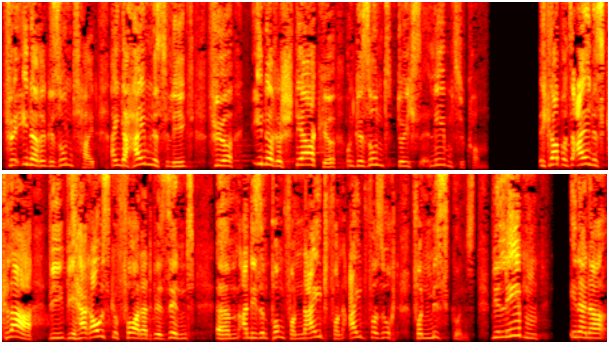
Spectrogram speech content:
für innere Gesundheit, ein Geheimnis liegt für innere Stärke und gesund durchs Leben zu kommen. Ich glaube, uns allen ist klar, wie, wie herausgefordert wir sind ähm, an diesem Punkt von Neid, von Eidversucht, von Missgunst. Wir leben in einer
